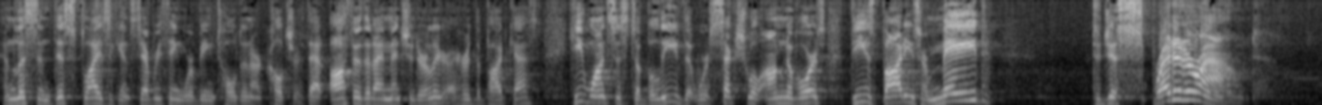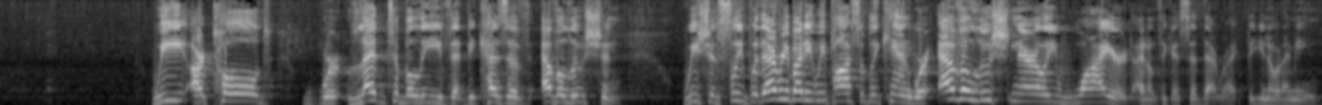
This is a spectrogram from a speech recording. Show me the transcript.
And listen, this flies against everything we're being told in our culture. That author that I mentioned earlier, I heard the podcast, he wants us to believe that we're sexual omnivores. These bodies are made to just spread it around. We are told we're led to believe that because of evolution, we should sleep with everybody we possibly can. We're evolutionarily wired. I don't think I said that right, but you know what I mean.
